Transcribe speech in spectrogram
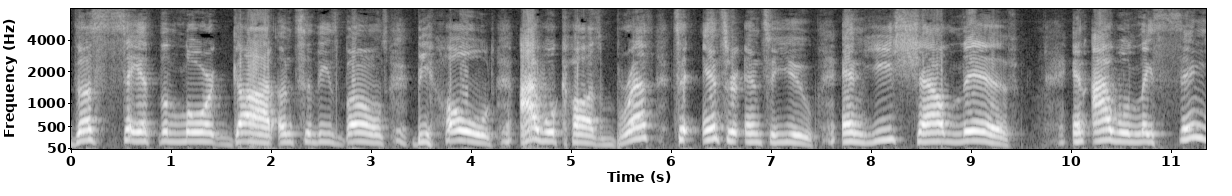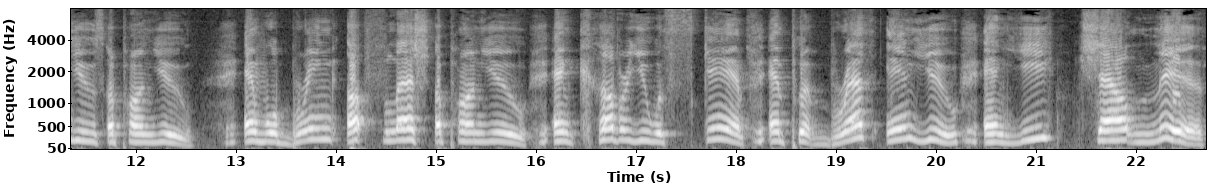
Thus saith the Lord God unto these bones Behold, I will cause breath to enter into you, and ye shall live and I will lay sinews upon you, and will bring up flesh upon you, and cover you with skin, and put breath in you, and ye shall live,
